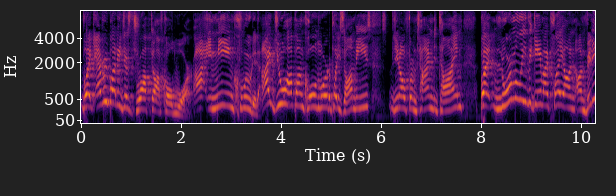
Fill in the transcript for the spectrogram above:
like everybody just dropped off Cold War, I, me included. I do hop on Cold War to play zombies, you know, from time to time. But normally the game I play on on video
